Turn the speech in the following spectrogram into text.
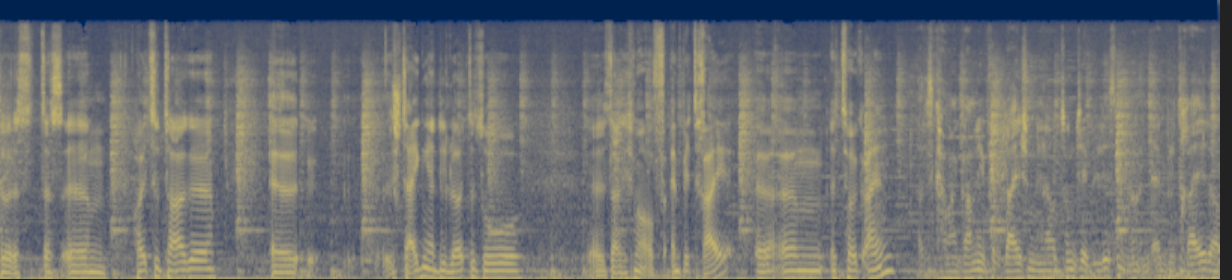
So, das, das, ähm, heutzutage äh, steigen ja die Leute so, äh, sag ich mal, auf MP3 äh, Zeug ein. Das kann man gar nicht vergleichen, ja, Turntablismus und MP3, das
